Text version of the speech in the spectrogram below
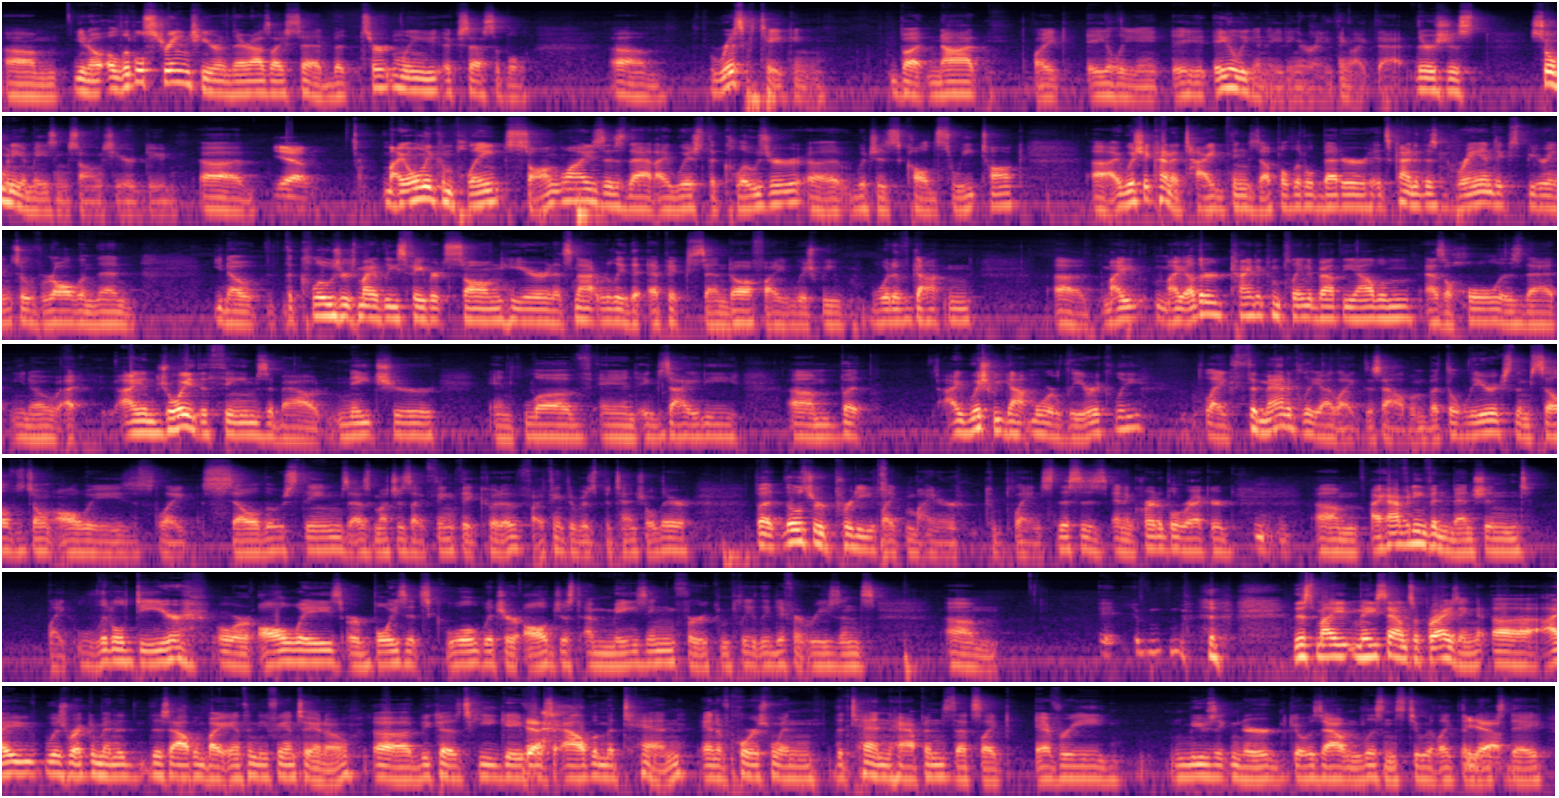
Um, you know, a little strange here and there, as I said, but certainly accessible. Um, risk taking, but not like alien, alienating or anything like that. There's just so many amazing songs here, dude. Uh, Yeah. My only complaint song wise is that I wish the closer, uh, which is called Sweet Talk, uh, I wish it kind of tied things up a little better. It's kind of this grand experience overall, and then, you know, the closer's my least favorite song here, and it's not really the epic send off I wish we would have gotten. Uh, my my other kind of complaint about the album as a whole is that you know I, I enjoy the themes about nature and love and anxiety, um, but I wish we got more lyrically. Like thematically, I like this album, but the lyrics themselves don't always like sell those themes as much as I think they could have. I think there was potential there, but those are pretty like minor complaints. This is an incredible record. Um, I haven't even mentioned like Little Deer or Always or Boys at School, which are all just amazing for completely different reasons. Um, this might may sound surprising. Uh, I was recommended this album by Anthony Fantano uh, because he gave Yeah. this album a ten, and of course, when the ten happens, that's like every music nerd goes out and listens to it like the Yeah. next day.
